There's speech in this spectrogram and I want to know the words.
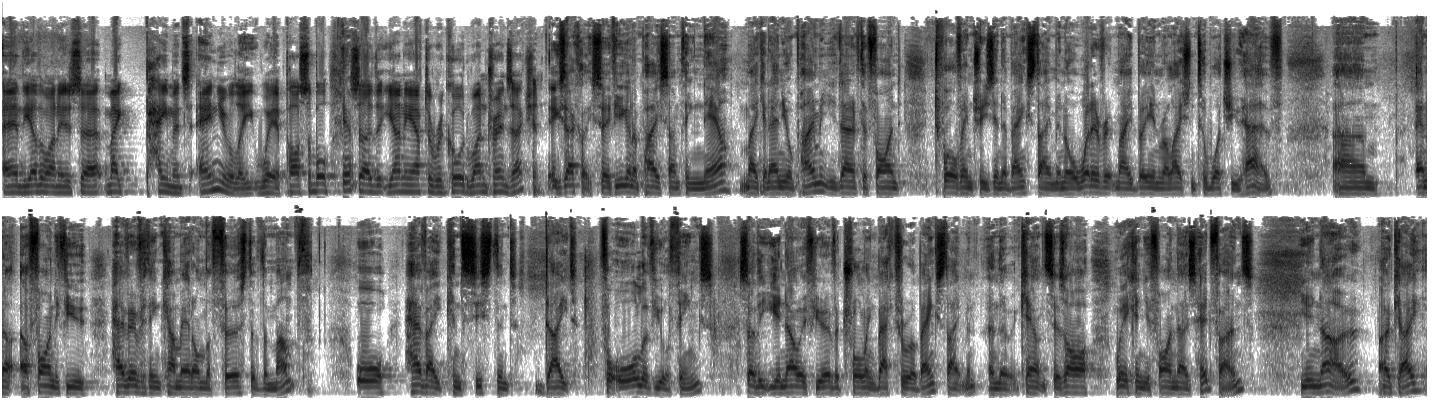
And the other one is uh, make payments annually where possible, yep. so that you only have to record one transaction. Exactly. So if you're going to pay something now, make an annual payment. You don't have to find 12 entries in a bank statement or whatever it may be in relation to what you have. Um, and I, I find if you have everything come out on the first of the month, or have a consistent date for all of your things so that you know if you're ever trawling back through a bank statement and the accountant says, Oh, where can you find those headphones? You know, okay,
